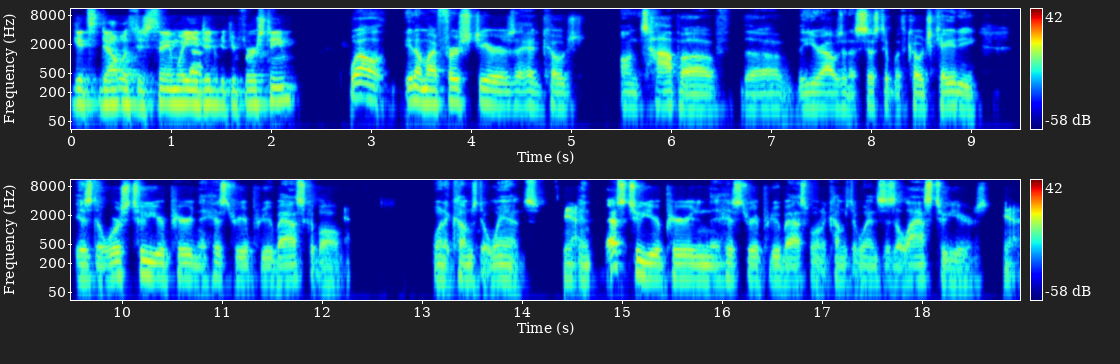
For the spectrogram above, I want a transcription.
gets dealt with the same way yeah. you did with your first team? Well, you know, my first year as a head coach, on top of the the year I was an assistant with Coach Keady, is the worst two year period in the history of Purdue basketball when it comes to wins. Yeah. And the best two year period in the history of Purdue basketball when it comes to wins is the last two years. Yeah.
